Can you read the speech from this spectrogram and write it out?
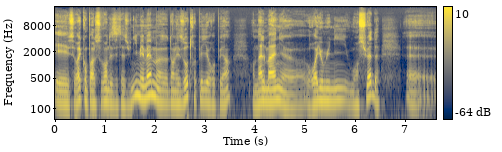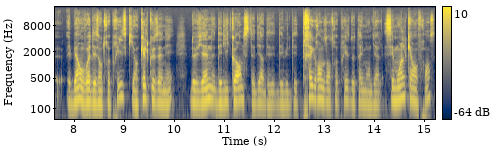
et c'est vrai qu'on parle souvent des États-Unis, mais même euh, dans les autres pays européens, en Allemagne, euh, au Royaume-Uni ou en Suède, euh, eh bien, on voit des entreprises qui, en quelques années, deviennent des licornes, c'est-à-dire des, des, très grandes entreprises de taille mondiale. C'est moins le cas en France,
